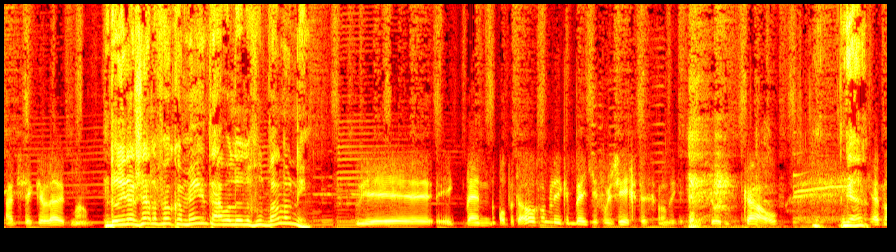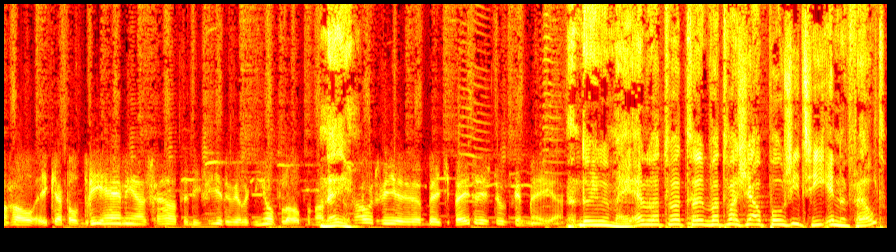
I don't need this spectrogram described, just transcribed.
Hartstikke leuk, man. Doe je daar zelf ook aan mee, het oude lullenvoetbal of niet? Eh, ik ben op het ogenblik een beetje voorzichtig, want ik door die kou. Ja. Ik heb nogal, ik heb al drie hernia's gehad en die vierde wil ik niet oplopen. Maar Nee. als het weer een beetje beter is, doe ik weer mee. Ja. Dan doe je weer mee. En wat, wat, eh, wat was jouw positie in het veld?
